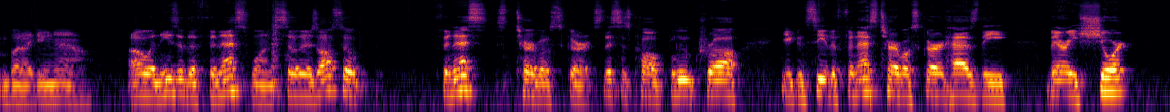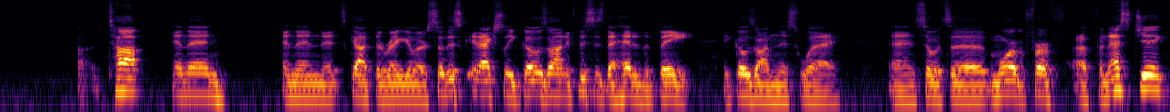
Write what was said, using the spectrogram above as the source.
but I do now. Oh, and these are the finesse ones. So there's also finesse turbo skirts. This is called Blue Craw. You can see the finesse turbo skirt has the very short uh, top and then and then it's got the regular. So this it actually goes on, if this is the head of the bait, it goes on this way. And so it's a more of a, a finesse jig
